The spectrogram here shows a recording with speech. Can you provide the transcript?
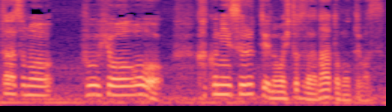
たその、風評を確認するっていうのも一つだなと思ってます。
